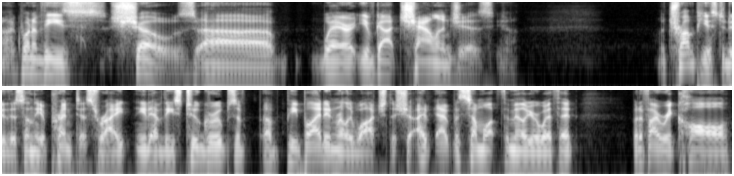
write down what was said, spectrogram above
like one of these shows uh, where you've got challenges. You know, Trump used to do this on The Apprentice, right? He'd have these two groups of, of people. I didn't really watch the show. I, I, was somewhat familiar with it, but if I recall,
